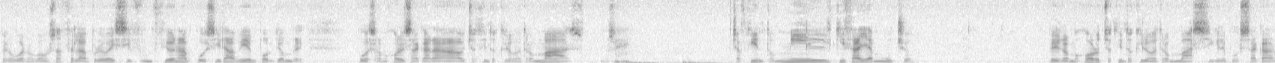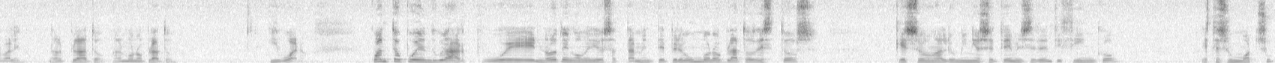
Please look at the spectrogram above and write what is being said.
pero bueno, vamos a hacer la prueba y si funciona, pues irá bien, porque hombre, pues a lo mejor le sacará 800 kilómetros más, no sé, 800, 1000 quizá ya mucho, pero a lo mejor 800 kilómetros más sí que le puedes sacar, ¿vale? Al plato, al monoplato, y bueno, ¿Cuánto pueden durar? Pues no lo tengo medio exactamente, pero un monoplato de estos, que son aluminio 7075, este es un Motsup,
